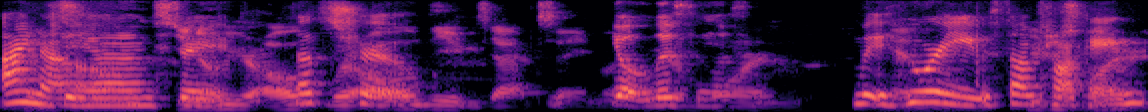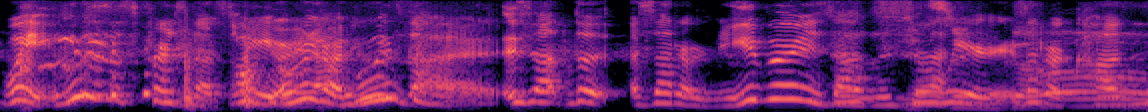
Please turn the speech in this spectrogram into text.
I know. because, Damn You know, straight. you're all That's we're all true. the exact same. Like, Yo, we were listen, listen. Born- Wait, who are you? Stop you're just talking. learning. Wait, who is this person that's talking? Wait, oh my right now? God, who is that? Is that the? Is that our neighbor? Is that? That's is so that- weird. Is that our cousin?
